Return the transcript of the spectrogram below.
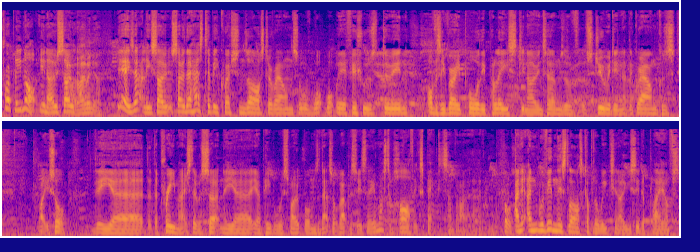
Probably not. You know, so. Know, you? Yeah, exactly. So, so there has to be questions asked around sort of what, what were the officials doing. Obviously, very poorly policed, you know, in terms of, of stewarding at the ground because, like you saw, the uh, the, the pre-match there were certainly uh, you know, people with smoke bombs and that sort of atmosphere. So they must have half expected something like that. Of course. And and within this last couple of weeks, you know, you see the playoffs.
